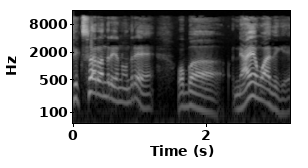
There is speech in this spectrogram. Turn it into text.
ಫಿಕ್ಸರ್ ಅಂದರೆ ಏನು ಅಂದರೆ ಒಬ್ಬ ನ್ಯಾಯವಾದಿಗೆ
